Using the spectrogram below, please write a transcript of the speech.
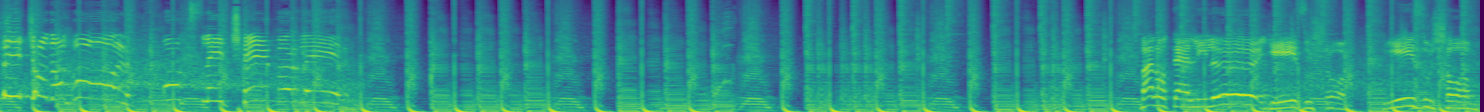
Micsoda gól! Oxley Chamberlain! Balotelli lő! Jézusom! Jézusom!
